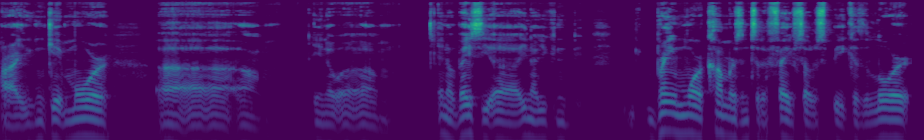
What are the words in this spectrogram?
All right, you can get more. Uh, um, you know, um, you know, basically, uh, you know, you can bring more comers into the faith, so to speak, because the Lord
